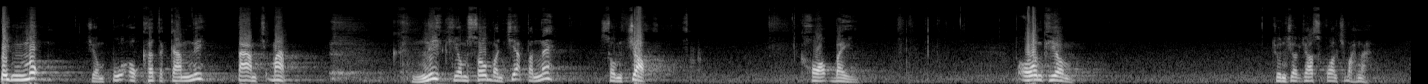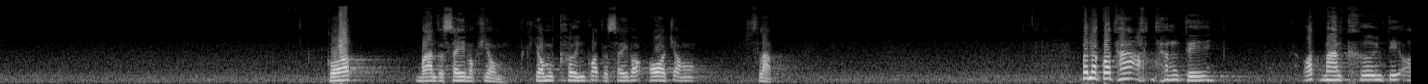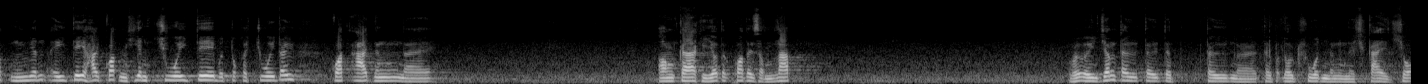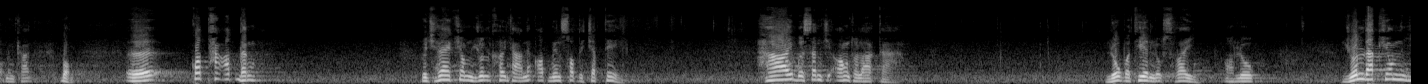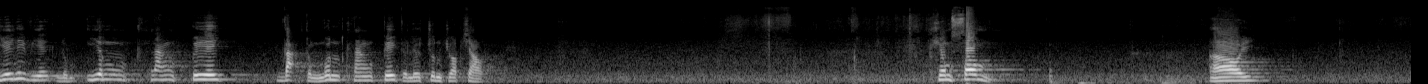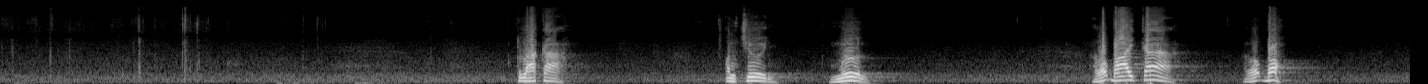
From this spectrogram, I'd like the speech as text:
ពេញមុខចំពោះអុក្រិតកម្មនេះ តាមច្បាប់នេះខ្ញុំសូមបញ្ជាក់ប៉ុណ្ណេះសូមចប់ខ3ប្អូនខ្ញុំជនជាប់ចោតស្គាល់ច្បាស់ណាស់គាត់បានទៅសេមកខ្ញុំខ្ញុំឃើញគាត់ទៅសេមកអចង់ ស្លាប់ប៉ុន្តែគាត់ថាអត់ដឹងទេអត់បានឃើញទេអត់មានអីទេហើយគាត់មិនហ៊ានជួយទេបើទុកតែជួយទៅគាត់អាចនឹងអង្គការគេយកទៅគាត់ទៅសម្លាប់បើអីអញ្ចឹងទៅទៅទៅទៅទៅបដូរខ្លួននឹងឆ្កែជក់នឹងខាត់បងអឺគាត់ថាអត់ដឹងដូច្នេះខ្ញុំយល់ឃើញថានឹងអត់មានសុទ្ធចិត្តទេហើយបើសិនជាអង្គតុលាការ លោកប្រធានលោកស្រីអស់លោកយល់ថាខ្ញុំនិយាយនេះវាលំអៀងខ្លាំងពេកដាក់ទងន់ខ្លាំងពេកទៅលើជនជាប់ចោតខ្ញុំសូមឲ្យតុលាការអញ្ជើញមើលរបាយការណ៍ របស់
